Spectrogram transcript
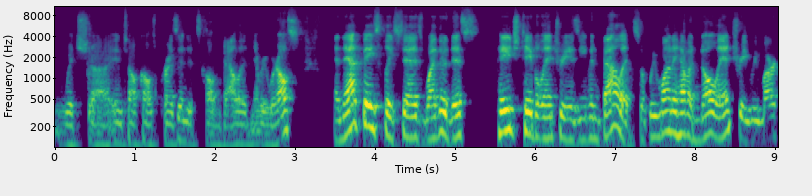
which uh, Intel calls present. It's called valid and everywhere else. And that basically says whether this page table entry is even valid. So if we want to have a null entry, we mark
